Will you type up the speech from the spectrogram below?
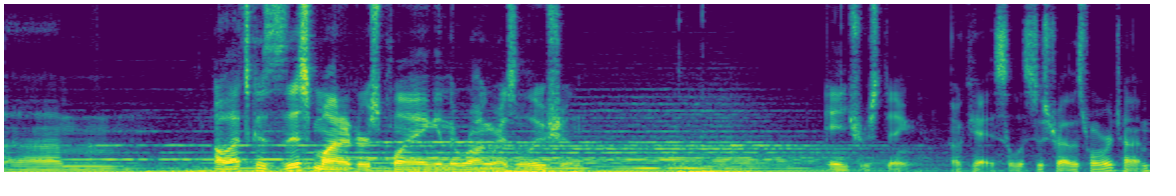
Um, oh, that's because this monitor's playing in the wrong resolution. Interesting. Okay, so let's just try this one more time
